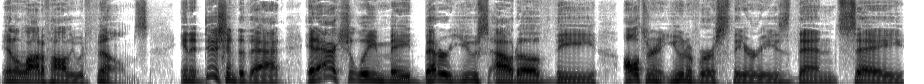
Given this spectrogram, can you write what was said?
in a lot of Hollywood films. In addition to that, it actually made better use out of the alternate universe theories than, say,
